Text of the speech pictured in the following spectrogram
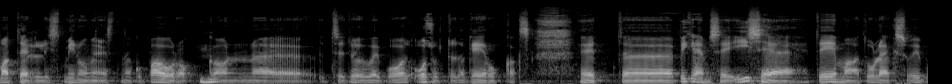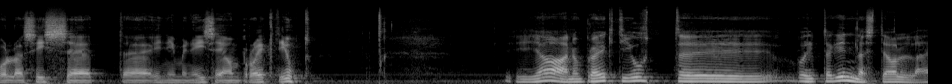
materjalist minu meelest nagu Baurok -hmm. on, see töö võib osutuda keerukaks. et pigem see ise teema tuleks võib-olla sisse, et inimene ise on projektijuht jaa, no projektijuht äh, võib ta kindlasti olla,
